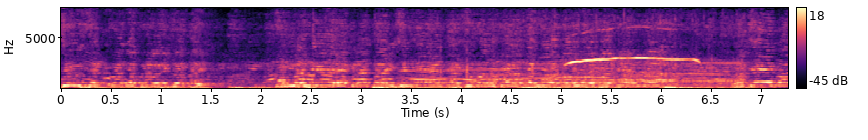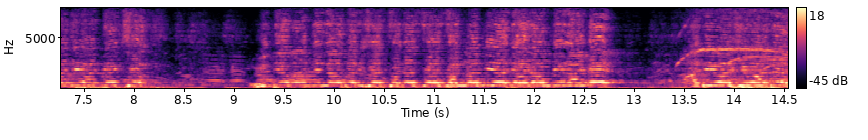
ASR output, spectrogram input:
शिवसेनेमध्ये प्रवेश होतोय. सन्माननीय एकनाथभाई शिंदे यांच्या शुभ हस्ते आदरणीय पाटील माजी अध्यक्ष विद्यमान जिल्हा परिषद सदस्य सन्माननीय देवरामजी लांडे आदिवासी वादे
